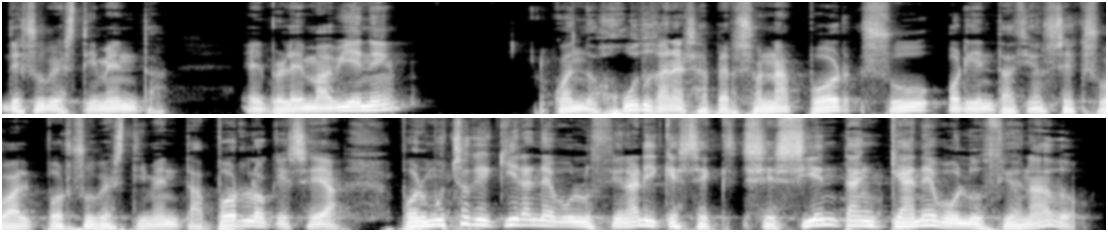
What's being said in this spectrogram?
de su vestimenta. El problema viene cuando juzgan a esa persona por su orientación sexual, por su vestimenta, por lo que sea, por mucho que quieran evolucionar y que se, sientan que han evolucionado.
